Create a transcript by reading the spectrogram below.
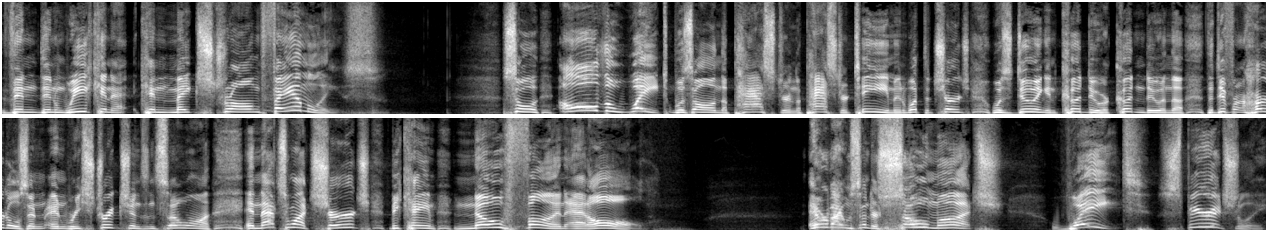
then, then we can, can make strong families. So all the weight was on the pastor and the pastor team and what the church was doing and could do or couldn't do and the, the different hurdles and, and restrictions and so on. And that's why church became no fun at all. Everybody was under so much weight spiritually.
